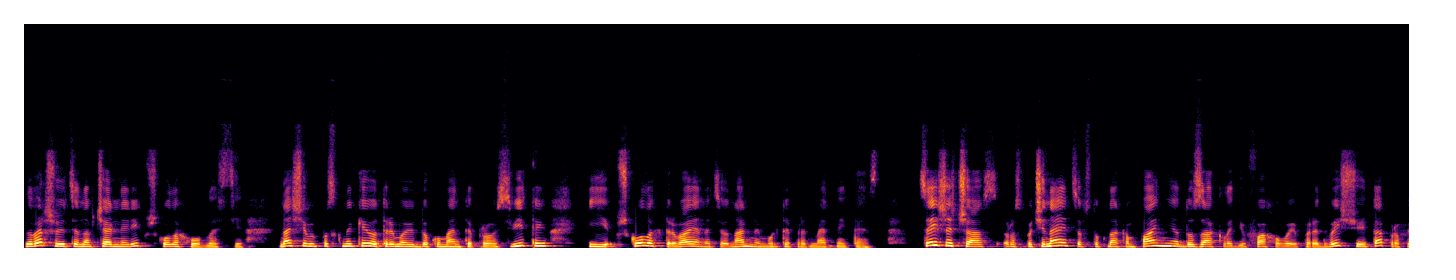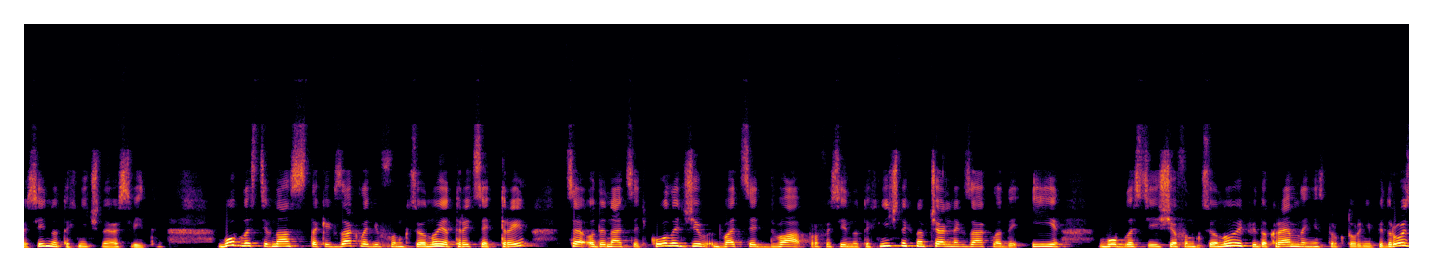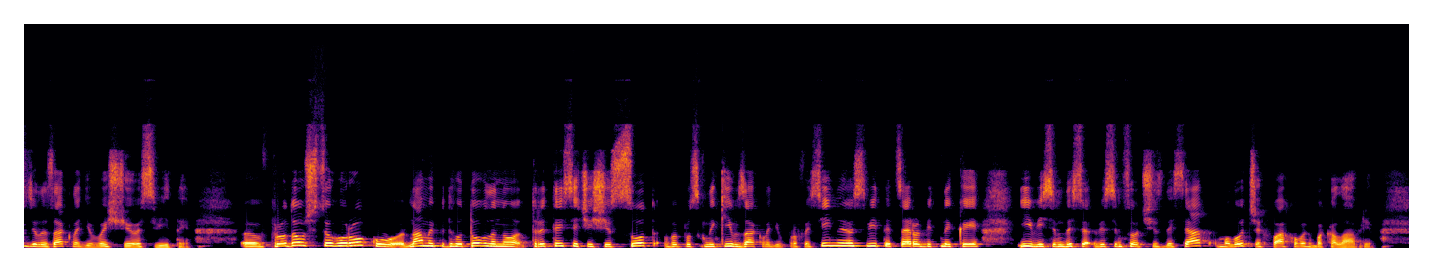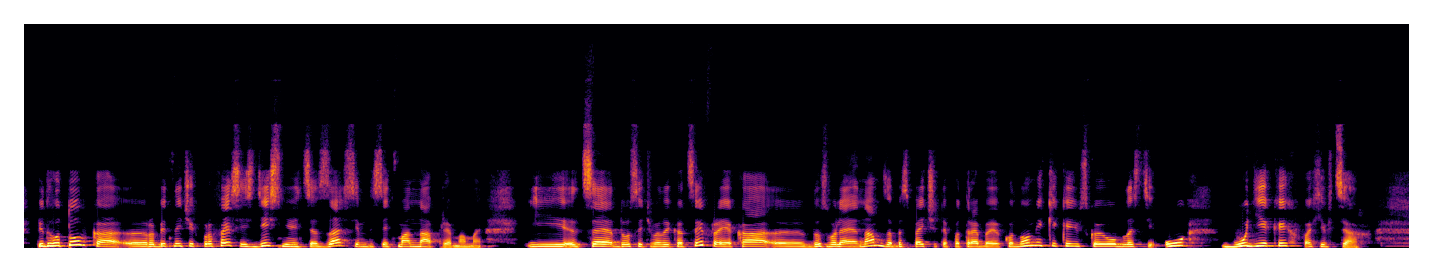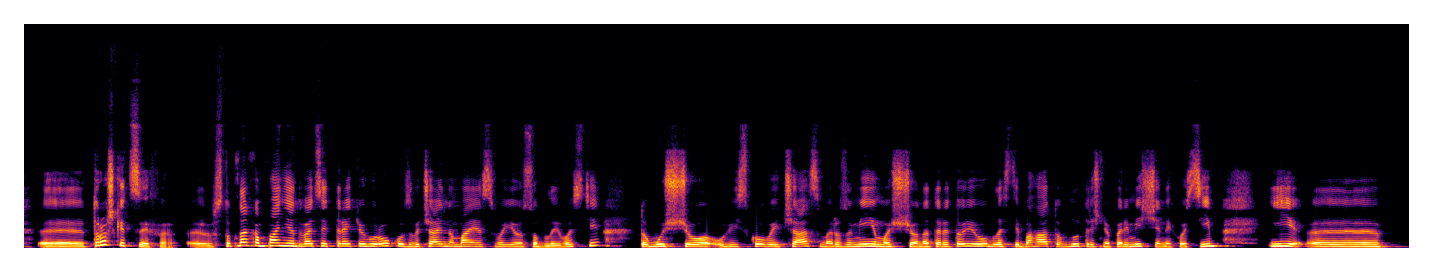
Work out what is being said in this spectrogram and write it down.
Завершується навчальний рік в школах області. Наші випускники отримують документи про освіти, і в школах триває національний мультипредметний тест. В цей же час розпочинається вступна кампанія до закладів фахової передвищої та професійно-технічної освіти. В області в нас таких закладів функціонує 33, це 11 коледжів, 22 професійно-технічних навчальних заклади, і в області ще функціонують відокремлені структурні підрозділи закладів вищої освіти. Е, Впродовж цього року нами підготовлено 3600 випускників закладів професійної освіти, це робітники, і 80 860 молодших фахових бакалаврів. Підготовка е, робітничих професій здійснюється за 70 напрямами, і це досить велика цифра, яка е, дозволяє нам забезпечити потреби економіки Київської області у будь-яких фахівцях. Е, Трошки цифр. Е, Вступна кампанія 23-го року, звичайно, має свої особливості, тому що у військовий час ми розуміємо, що на території області багато внутрішньо переміщених осіб, і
